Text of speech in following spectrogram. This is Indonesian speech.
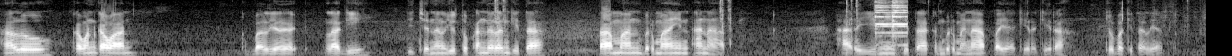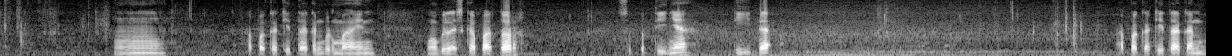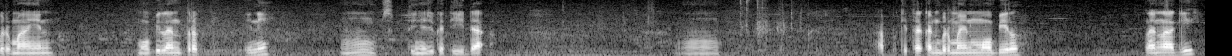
Halo kawan-kawan. Kembali lagi di channel youtube andalan kita Taman Bermain Anak. Hari ini kita akan bermain apa ya kira-kira? Coba kita lihat. Hmm Apakah kita akan bermain mobil eskapator? Sepertinya tidak. Apakah kita akan bermain mobilan truk ini? Hmm sepertinya juga tidak Hmm, apa kita akan bermain mobil lain lagi?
